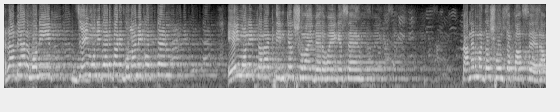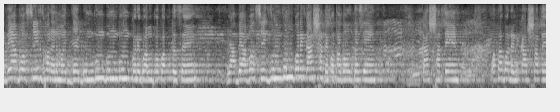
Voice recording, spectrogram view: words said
রাবে আর মনিব, যেই মনিবের বারে গোলামি করতেন, এই মনিবটা রাত তিনটের সময় বের হয়ে গেছে। কানের মধ্যে শুনতে পাচ্ছে, রাবেয়া বশ্রীর ঘরের মধ্যে গুনগুন গুনগুন করে গল্প করতেছে। রাবেয়া বশ্রী গুনগুন করে কার সাথে কথা বলতেছে? কার সাথে? কথা বলেন কার সাথে?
